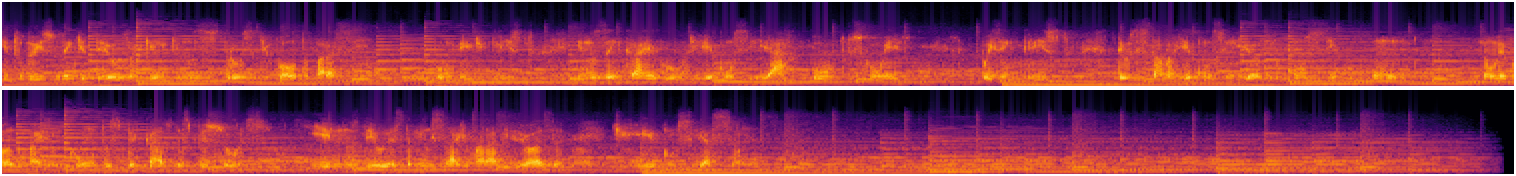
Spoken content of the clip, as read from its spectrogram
E tudo isso vem de Deus, aquele que nos trouxe de volta para si, por meio de Cristo, e nos encarregou de reconciliar outros com Ele. Pois em Cristo, Deus estava reconciliando consigo o mundo, não levando mais em conta os pecados das pessoas. E Ele nos deu esta mensagem maravilhosa de reconciliação.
